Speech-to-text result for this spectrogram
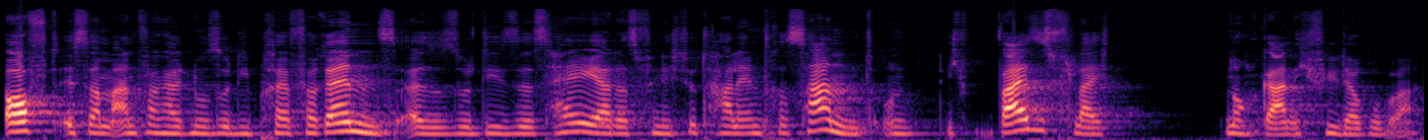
oft ist am Anfang halt nur so die Präferenz, also so dieses, hey, ja, das finde ich total interessant und ich weiß es vielleicht noch gar nicht viel darüber.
